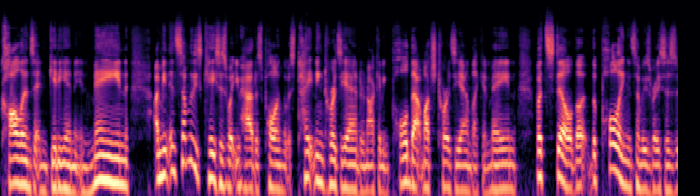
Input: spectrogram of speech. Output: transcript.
Collins and Gideon in Maine, I mean, in some of these cases, what you had was polling that was tightening towards the end or not getting pulled that much towards the end, like in Maine. But still, the the polling in some of these races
